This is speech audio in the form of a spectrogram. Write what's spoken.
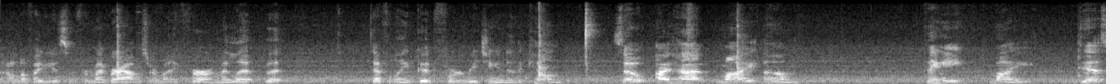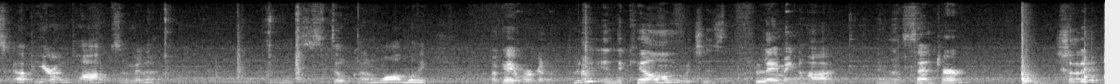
I don't know if I use them for my brows or my fur on my lip, but definitely good for reaching into the kiln. So I had my um, thingy, my disc up here on top, so I'm gonna, it's still kind of wobbly. Okay, we're gonna put it in the kiln, which is flaming hot in the center. Shut it.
